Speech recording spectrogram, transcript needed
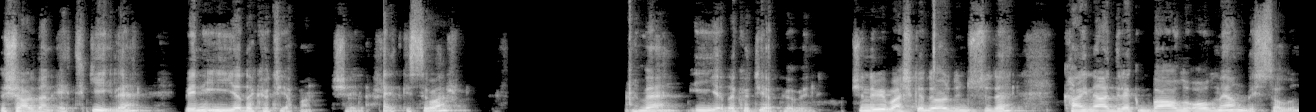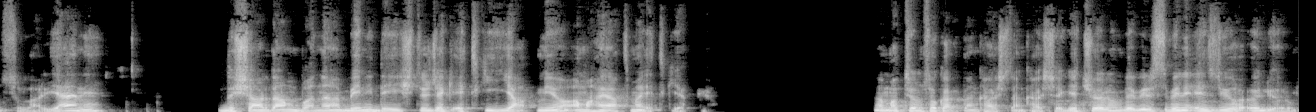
Dışarıdan etkiyle beni iyi ya da kötü yapan şeyler. Etkisi var ve iyi ya da kötü yapıyor beni. Şimdi bir başka dördüncüsü de kaynağı direkt bağlı olmayan dışsal unsurlar. Yani dışarıdan bana beni değiştirecek etkiyi yapmıyor ama hayatıma etki yapıyor. Ben atıyorum sokaktan karşıdan karşıya geçiyorum ve birisi beni eziyor, ölüyorum.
